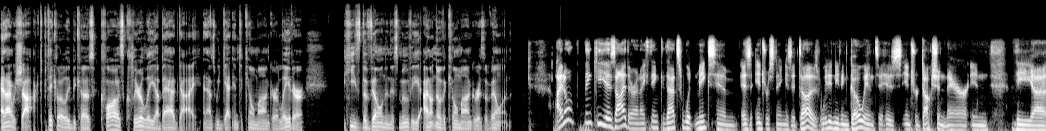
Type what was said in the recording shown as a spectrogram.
and I was shocked, particularly because Klaue is clearly a bad guy, and as we get into Killmonger later, he's the villain in this movie. I don't know that Killmonger is a villain. I don't think he is either, and I think that's what makes him as interesting as it does. We didn't even go into his introduction there in the. Uh,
